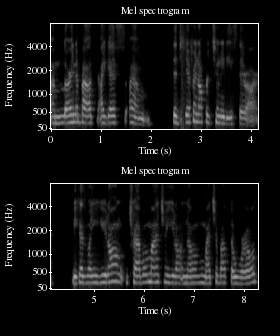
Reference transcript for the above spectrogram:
um, learn about, I guess, um, the different opportunities there are. Because when you don't travel much or you don't know much about the world,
